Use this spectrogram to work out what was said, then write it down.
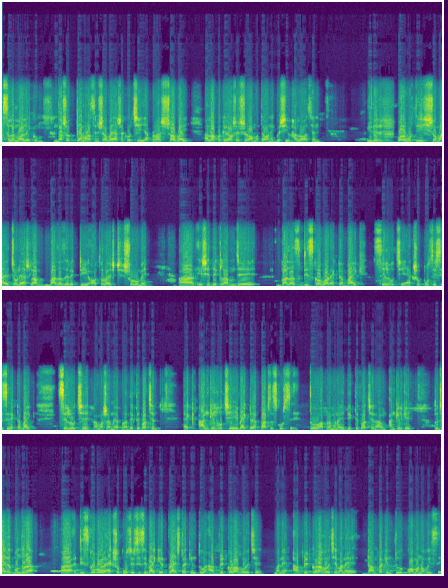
আসসালামু আলাইকুম। দর্শক, কেমন আছেন সবাই? আশা করছি আপনারা সবাই আল্লাহ পাকের অশেষ রহমতে অনেক বেশি ভালো আছেন। ঈদের পরবর্তী সময়ে চলে আসলাম বাজাজের একটি অথরাইজড শোরুমে আর এসে দেখলাম যে বাজাজ ডিসকভার একটা বাইক সেল হচ্ছে। একশো পঁচিশ সিসির একটা বাইক সেল হচ্ছে। আমার সামনে আপনারা দেখতে পাচ্ছেন। এক আঙ্কেল হচ্ছে এই বাইকটা পারচেস করছে। তো আপনারা মনে হয় দেখতে পাচ্ছেন আঙ্কেলকে তো যাই হোক বন্ধুরা ডিসকভার একশো পঁচিশ সিসি বাইকের প্রাইসটা কিন্তু আপডেট করা হয়েছে। মানে আপডেট করা হয়েছে মানে দামটা কিন্তু কমানো হয়েছে।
